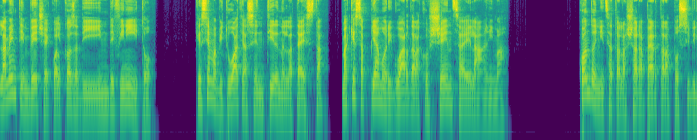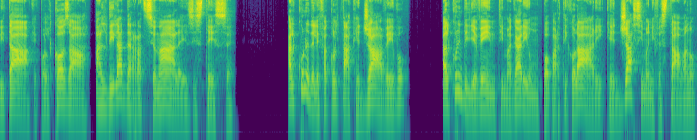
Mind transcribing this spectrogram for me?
La mente invece è qualcosa di indefinito, che siamo abituati a sentire nella testa, ma che sappiamo riguarda la coscienza e l'anima. Quando ho iniziato a lasciare aperta la possibilità che qualcosa al di là del razionale esistesse, alcune delle facoltà che già avevo, alcuni degli eventi magari un po' particolari che già si manifestavano,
